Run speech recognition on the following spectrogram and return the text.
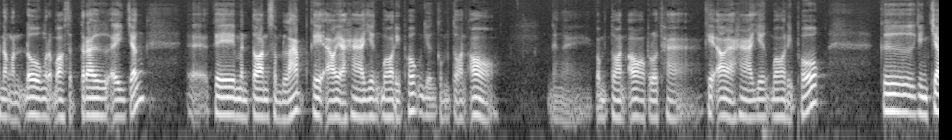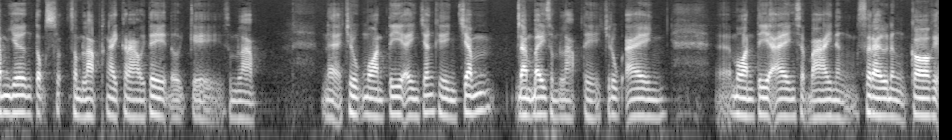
ក្នុងអណ្ដូងរបស់សត្រូវអីចឹងគេមិនតន់សម្លាប់ គេឲ្យអាហារយើងបរិភោគយើងកុំតន់អហ្នឹងហើយកុំតន់អព្រោះថា គេឲ្យអាហារយើងបរិភោគគឺចិញ្ចឹមយើងទុកសម្លាប់ថ្ងៃក្រោយទេដូចគេសម្លាប់ណែជ្រូកមន់ទាអីអញ្ចឹងគេចិញ្ចឹមដើម្បីសម្លាប់ទេជ្រូកឯង មន់ទាឯងសបាយនឹងស្រូវនឹងកគេ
